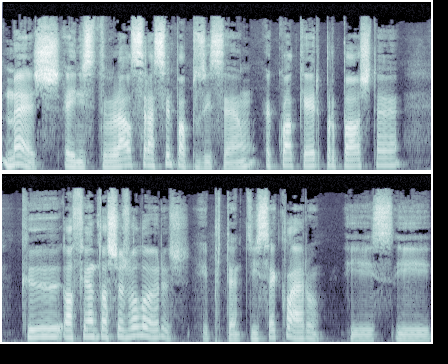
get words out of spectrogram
mas a iniciativa liberal será sempre oposição a qualquer proposta que ofenda os seus valores. E, portanto, isso é claro. E, e,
